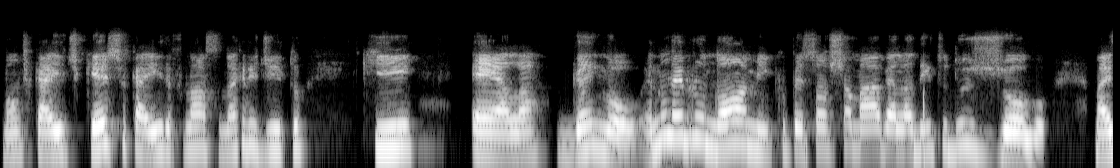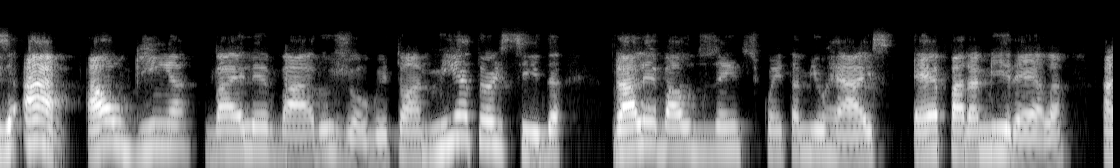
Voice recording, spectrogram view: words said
vão ficar aí de queixo caído, nossa, não acredito que ela ganhou. Eu não lembro o nome que o pessoal chamava ela dentro do jogo, mas ah, a Alguinha vai levar o jogo. Então a minha torcida para levar os 250 mil reais é para a Mirella. A,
